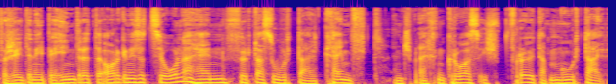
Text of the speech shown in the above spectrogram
Verschiedene Behindertenorganisationen haben für das Urteil gekämpft. Entsprechend groß ist die Freude am Urteil.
